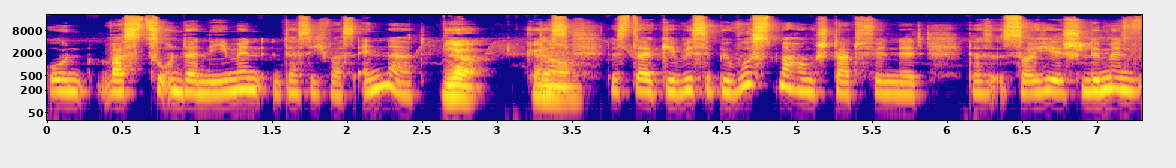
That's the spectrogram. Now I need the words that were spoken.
und was zu unternehmen, dass sich was ändert. Ja, genau. Dass, dass da gewisse Bewusstmachung stattfindet, dass solche schlimmen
